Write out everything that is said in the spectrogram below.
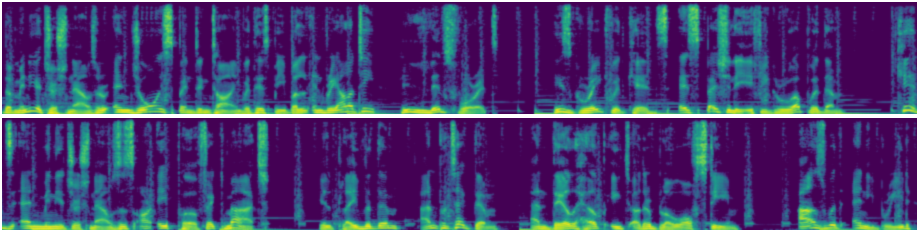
The miniature Schnauzer enjoys spending time with his people in reality he lives for it. He's great with kids, especially if he grew up with them. Kids and miniature Schnauzers are a perfect match. He'll play with them and protect them and they'll help each other blow off steam. As with any breed,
